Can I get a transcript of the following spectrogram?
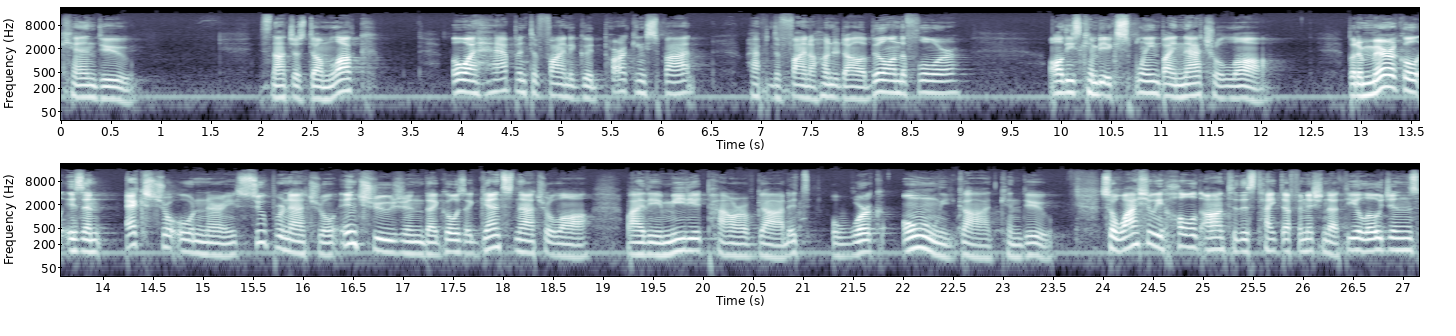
can do. It's not just dumb luck. Oh, I happened to find a good parking spot, happened to find a $100 bill on the floor. All these can be explained by natural law. But a miracle is an extraordinary, supernatural intrusion that goes against natural law by the immediate power of God. It's a work only God can do. So, why should we hold on to this tight definition that theologians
